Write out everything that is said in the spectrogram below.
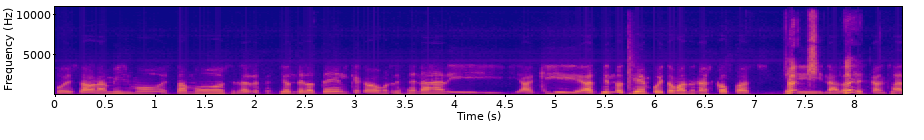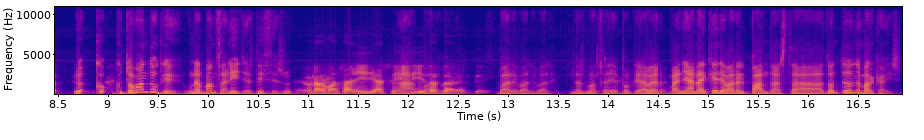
Pues ahora mismo estamos en la recepción del hotel que acabamos de cenar y aquí haciendo tiempo y tomando unas copas y nada, eh. descansar. ¿Tomando qué? Unas manzanillas, dices, ¿no? Unas manzanillas, sí, Ah, sí, vale, exactamente. Vale, vale, vale. Unas manzanillas. Porque, a ver, mañana hay que llevar el panda hasta. ¿Dónde, dónde marcáis?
